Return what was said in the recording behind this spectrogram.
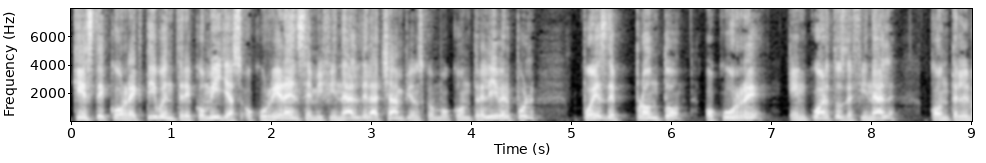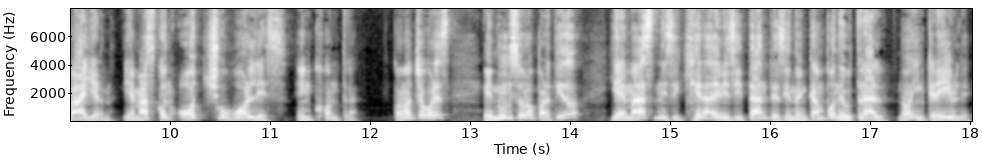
que este correctivo, entre comillas, ocurriera en semifinal de la Champions como contra el Liverpool, pues de pronto ocurre en cuartos de final contra el Bayern. Y además con ocho goles en contra. Con ocho goles en un solo partido. Y además ni siquiera de visitante, sino en campo neutral, ¿no? Increíble.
